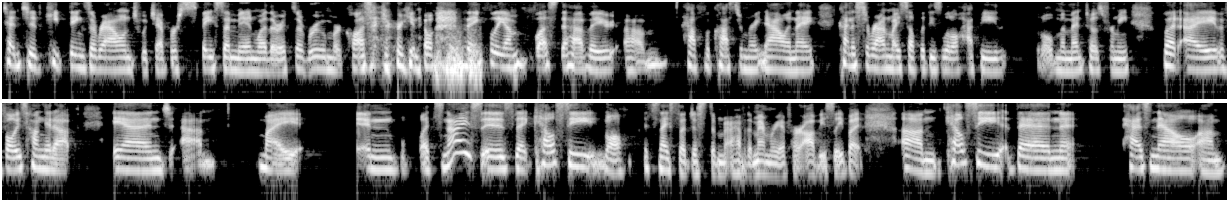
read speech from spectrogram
tend to keep things around whichever space I'm in, whether it's a room or closet or, you know, thankfully I'm blessed to have a um, half a classroom right now. And I kind of surround myself with these little happy little mementos for me, but I've always hung it up. And um, my and what's nice is that Kelsey, well, it's nice that just to have the memory of her, obviously, but um, Kelsey then has now um,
